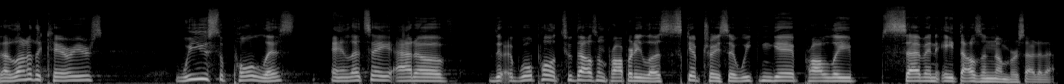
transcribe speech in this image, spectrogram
a lot of the carriers. We used to pull lists, and let's say out of the, we'll pull a 2,000 property list, skip trace it, we can get probably seven, 8,000 numbers out of that.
